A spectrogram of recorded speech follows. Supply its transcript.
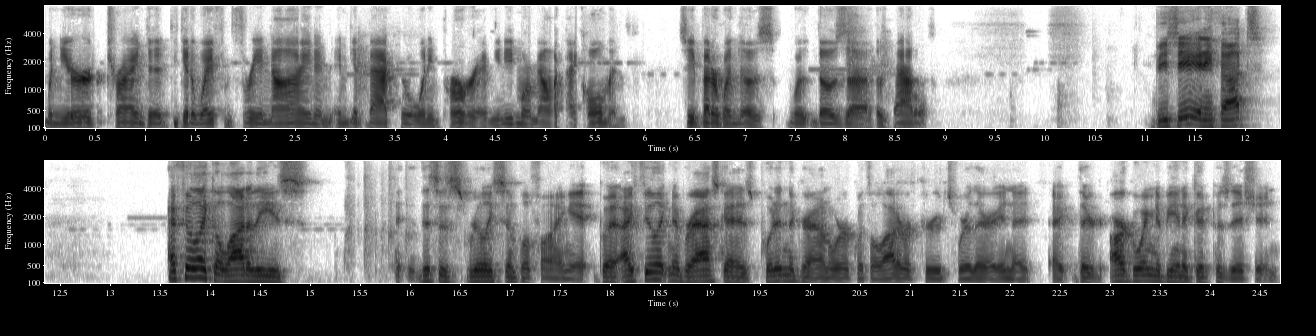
when you're trying to, to, get away from three and nine and, and get back to a winning program, you need more Malachi Coleman. So you better win those those uh, those battles. BC, any thoughts? I feel like a lot of these. This is really simplifying it, but I feel like Nebraska has put in the groundwork with a lot of recruits where they're in a, a they are going to be in a good position,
